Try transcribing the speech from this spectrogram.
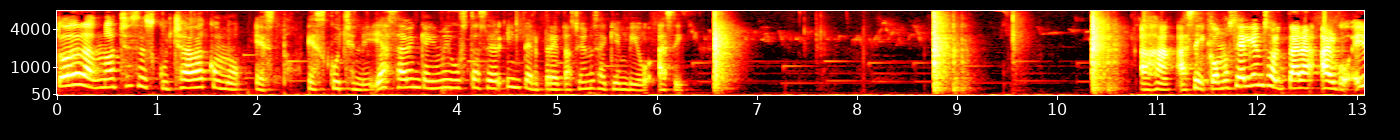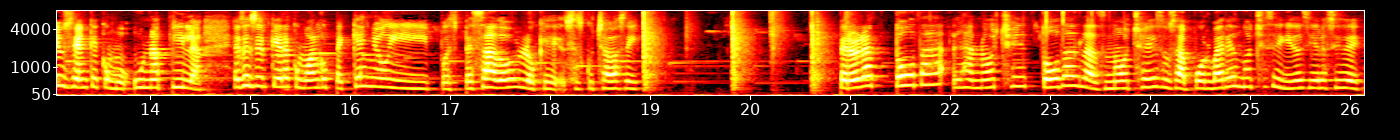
todas las noches se escuchaba como esto. Escúchenme, ya saben que a mí me gusta hacer interpretaciones aquí en vivo, así. Ajá, así, como si alguien soltara algo. Ellos decían que como una pila, es decir, que era como algo pequeño y pues pesado lo que se escuchaba así. Pero era toda la noche, todas las noches, o sea, por varias noches seguidas y era así de,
